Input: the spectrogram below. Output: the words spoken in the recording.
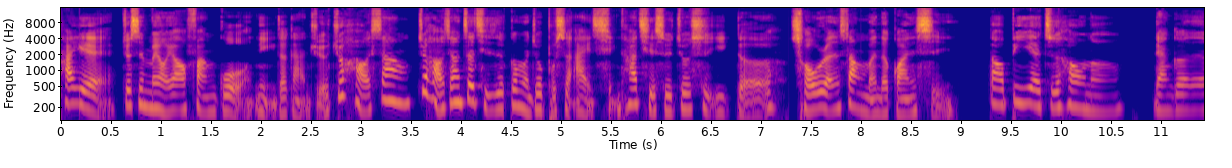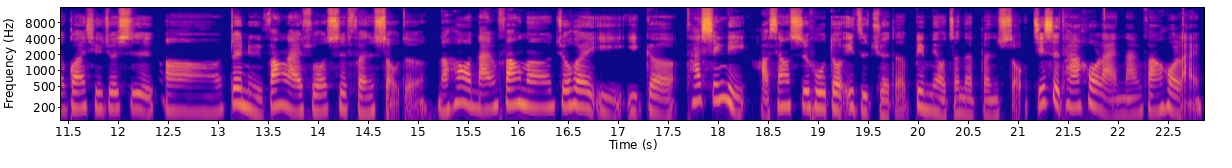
他也就是没有要放过你的感觉，就好像就好像这其实根本就不是爱情，它其实就是一个仇人上门的关系。到毕业之后呢，两个人的关系就是，呃，对女方来说是分手的，然后男方呢就会以一个他心里好像似乎都一直觉得并没有真的分手，即使他后来男方后来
